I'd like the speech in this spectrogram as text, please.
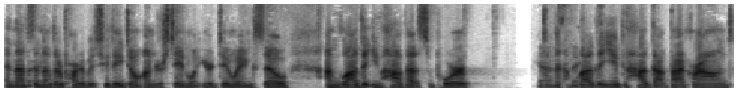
And that's another part of it too. They don't understand what you're doing. So i'm glad that you have that support Yes, and I'm glad that you've had that background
